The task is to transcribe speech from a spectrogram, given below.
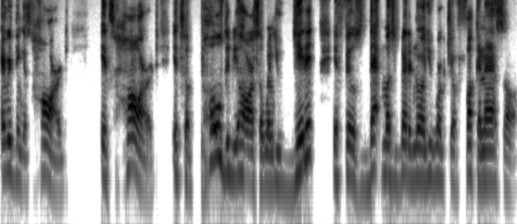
everything is hard. It's hard. It's supposed to be hard. So when you get it it feels that much better knowing you worked your fucking ass off.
